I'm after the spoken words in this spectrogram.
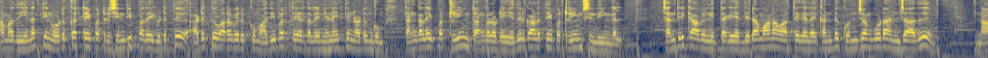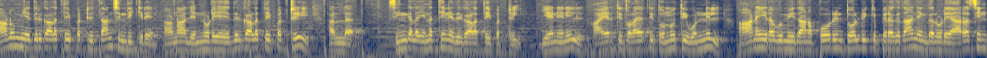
நமது இனத்தின் ஒடுக்கத்தை பற்றி சிந்திப்பதை விடுத்து அடுத்து வரவிருக்கும் அதிபர் தேர்தலை நினைத்து நடுங்கும் தங்களை பற்றியும் தங்களுடைய எதிர்காலத்தை பற்றியும் சிந்தியுங்கள். சந்திரிகாவின் இத்தகைய திடமான வார்த்தைகளை கண்டு கொஞ்சம் கூட அஞ்சாது நானும் எதிர்காலத்தை பற்றித்தான் சிந்திக்கிறேன். ஆனால் என்னுடைய எதிர்காலத்தை பற்றி அல்ல. சிங்கள இனத்தின் எதிர்காலத்தை பற்றி. ஏனெனில் ஆயிரத்தி தொள்ளாயிரத்தி தொண்ணூற்றி ஒன்றில் ஆணையரவு மீதான போரின் தோல்விக்கு பிறகுதான் எங்களுடைய அரசின்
